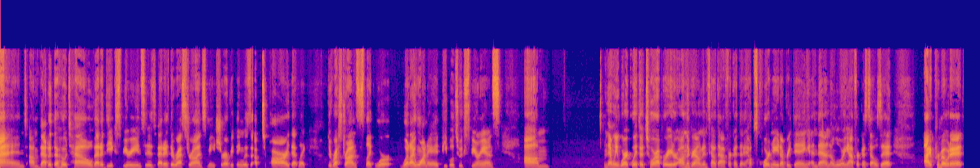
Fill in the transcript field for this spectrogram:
and um, vetted the hotel vetted the experiences vetted the restaurants made sure everything was up to par that like the restaurants like were what i wanted people to experience um, and then we work with a tour operator on the ground in South Africa that helps coordinate everything. And then Alluring Africa sells it. I promote it.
